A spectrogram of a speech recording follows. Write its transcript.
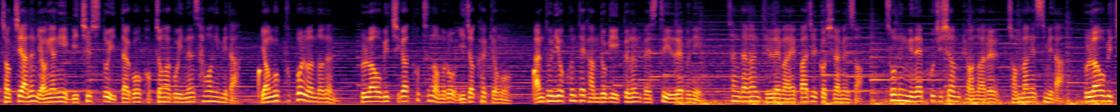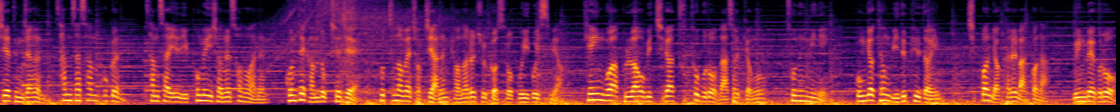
적지 않은 영향이 미칠 수도 있다고 걱정하고 있는 상황입니다. 영국 풋볼 런던은 블라호비치가 토트넘으로 이적할 경우 안토니오 콘테 감독이 이끄는 베스트 11이 상당한 딜레마에 빠질 것이라면서 손흥민의 포지션 변화를 전망했습니다. 블라우비치의 등장은 3-4-3 혹은 3-4-1-2 포메이션을 선호하는 콘테 감독 체제에 토트넘에 적지 않은 변화를 줄 것으로 보이고 있으며 케인과 블라우비치가 투톱으로 나설 경우 손흥민이 공격형 미드필더인 10번 역할을 맡거나 윙백으로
